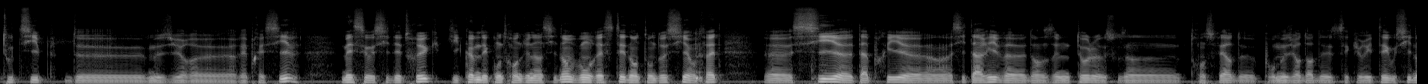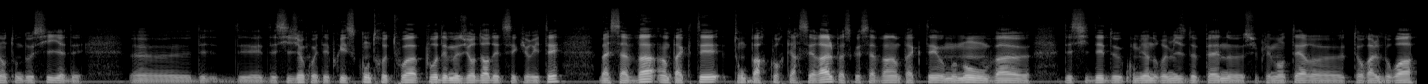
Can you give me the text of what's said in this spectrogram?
tout type de mesures répressives, mais c'est aussi des trucs qui, comme des comptes rendus d'incidents, vont rester dans ton dossier. En fait, euh, si euh, pris, euh, si t'arrives euh, dans une tôle sous un transfert de, pour mesure d'ordre de sécurité, ou si dans ton dossier il y a des, euh, des, décisions qui ont été prises contre toi pour des mesures d'ordre et de sécurité, bah, ça va impacter ton parcours carcéral parce que ça va impacter au moment où on va euh, décider de combien de remises de peine euh, supplémentaires tu auras le droit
